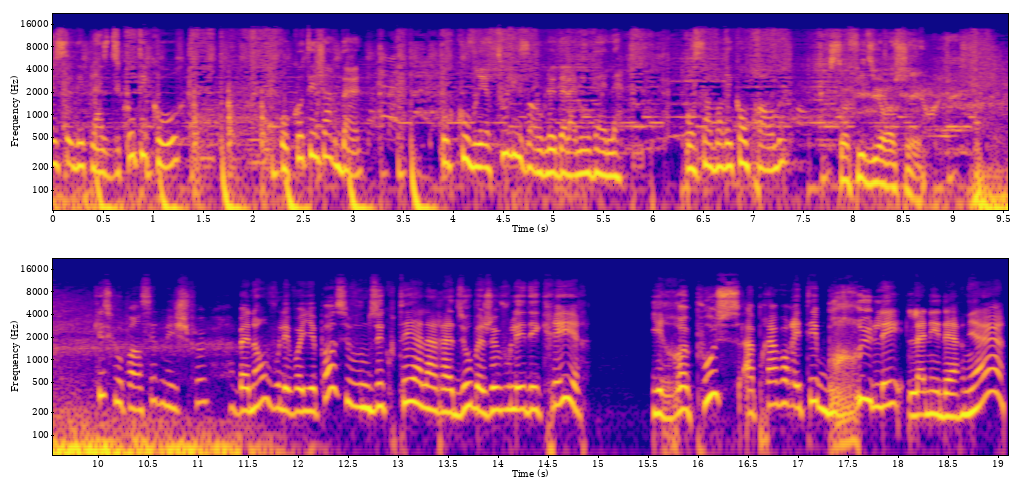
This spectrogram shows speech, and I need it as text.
Elle se déplace du côté court au côté jardin pour couvrir tous les angles de la nouvelle. Pour savoir et comprendre, Sophie Durocher. Qu'est-ce que vous pensez de mes cheveux? Ben non, vous les voyez pas. Si vous nous écoutez à la radio, ben je vais vous les décrire il repousse après avoir été brûlé l'année dernière.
